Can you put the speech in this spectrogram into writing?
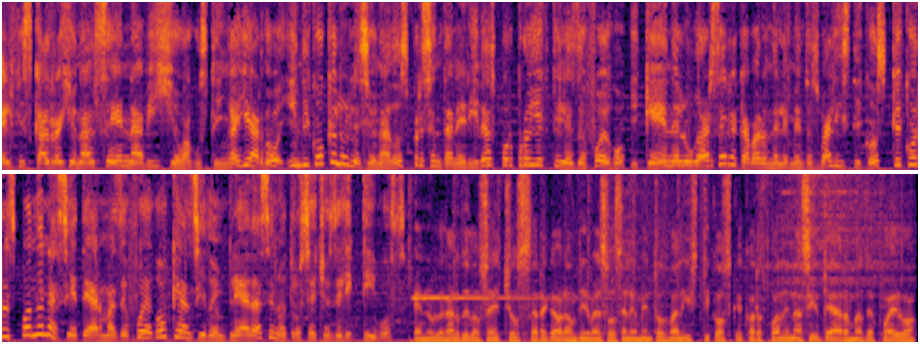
El fiscal regional C. Navigio Agustín Gallardo indicó que los lesionados presentan heridas por proyectiles de fuego y que en el lugar se recabaron elementos balísticos que corresponden a siete armas de fuego que han sido empleadas en otros hechos delictivos. En el lugar de los hechos se recabaron diversos elementos balísticos que corresponden a siete armas de fuego,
